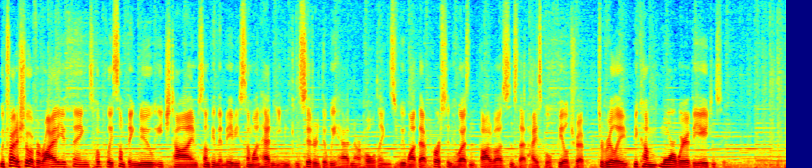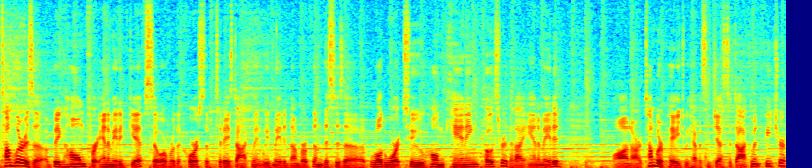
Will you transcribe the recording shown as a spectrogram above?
We try to show a variety of things, hopefully something new each time, something that maybe someone hadn't even considered that we had in our holdings. We want that person who hasn't thought of us since that high school field trip to really become more aware of the agency. Tumblr is a, big home for animated GIFs, so over the course of today's document we've made a number of them. This is a World War II home canning poster that I animated. On our Tumblr page we have a suggested document feature.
